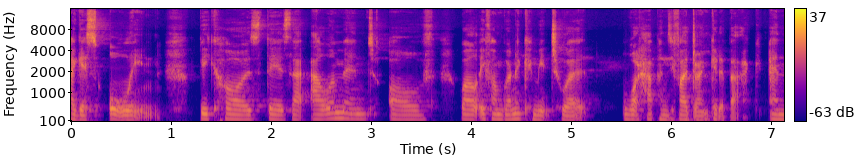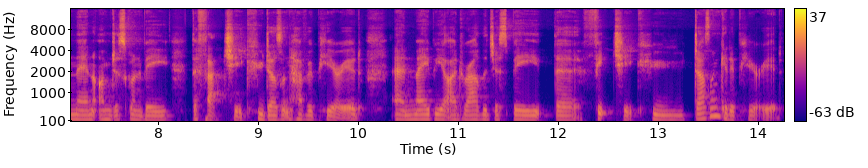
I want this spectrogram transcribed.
I guess, all in because there's that element of, well, if I'm going to commit to it, what happens if I don't get it back? And then I'm just going to be the fat chick who doesn't have a period. And maybe I'd rather just be the fit chick who doesn't get a period.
